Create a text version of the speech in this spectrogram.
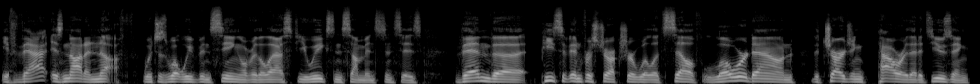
If that is not enough, which is what we've been seeing over the last few weeks in some instances, then the piece of infrastructure will itself lower down the charging power that it's using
